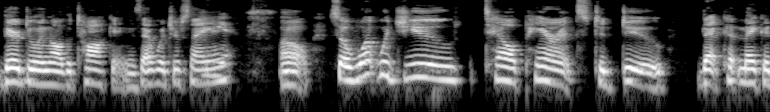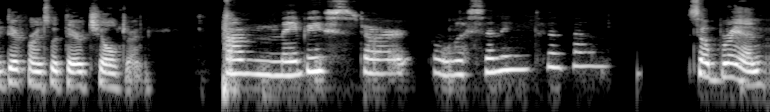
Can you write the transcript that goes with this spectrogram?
they're doing all the talking. Is that what you're saying? Yes. Oh, so what would you tell parents to do that could make a difference with their children? Um, maybe start listening to them. So, Bryn,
